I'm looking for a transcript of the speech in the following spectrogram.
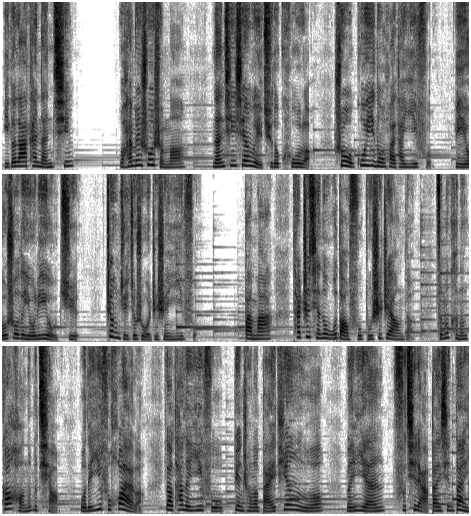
一个拉开南青，我还没说什么，南青先委屈的哭了，说我故意弄坏他衣服，理由说的有理有据，证据就是我这身衣服。爸妈，他之前的舞蹈服不是这样的，怎么可能刚好那么巧，我的衣服坏了，要他的衣服变成了白天鹅。闻言，夫妻俩半信半疑。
